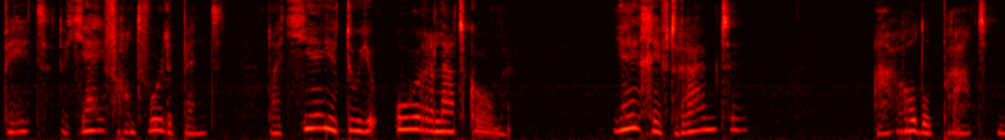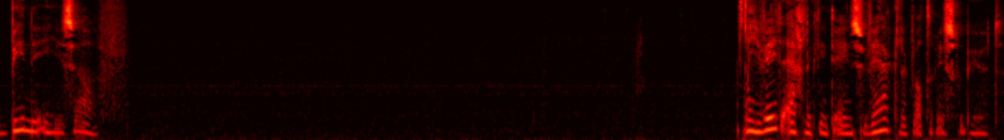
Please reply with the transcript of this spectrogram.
Weet dat jij verantwoordelijk bent dat jij het door je oren laat komen. Jij geeft ruimte aan roddelpraat binnen in jezelf. En je weet eigenlijk niet eens werkelijk wat er is gebeurd.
